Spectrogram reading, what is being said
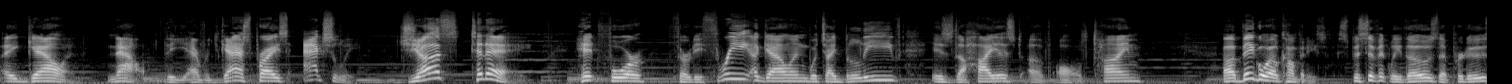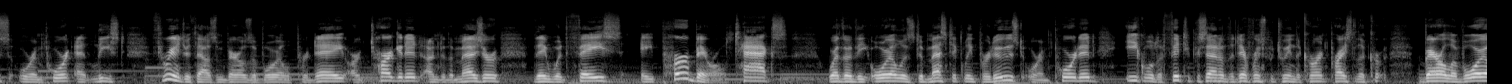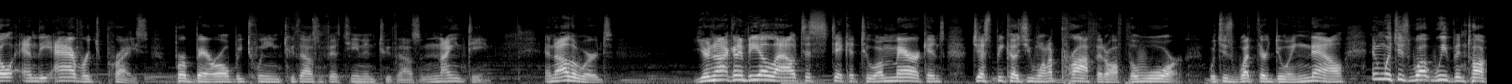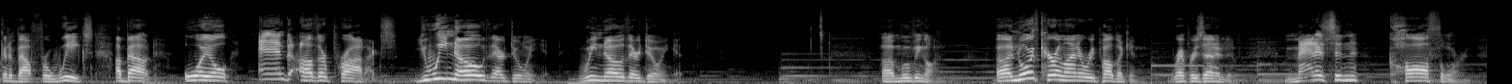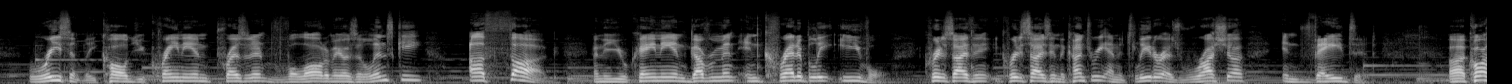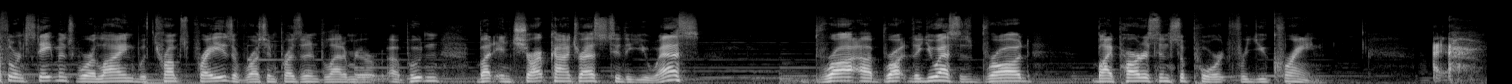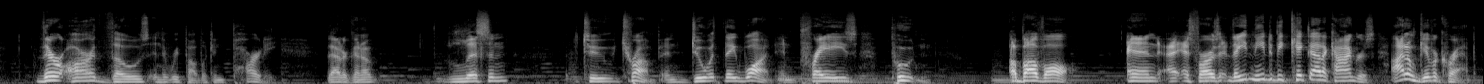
a gallon. Now, the average gas price actually just today hit 4.33 a gallon, which I believe is the highest of all time. Uh, big oil companies, specifically those that produce or import at least 300,000 barrels of oil per day, are targeted under the measure. They would face a per barrel tax, whether the oil is domestically produced or imported, equal to 50% of the difference between the current price of the barrel of oil and the average price per barrel between 2015 and 2019. In other words, you're not going to be allowed to stick it to Americans just because you want to profit off the war, which is what they're doing now, and which is what we've been talking about for weeks about oil and other products. We know they're doing it. We know they're doing it. Uh, moving on. Uh, North Carolina Republican Representative Madison Cawthorn recently called Ukrainian President Volodymyr Zelensky a thug and the Ukrainian government incredibly evil, criticizing, criticizing the country and its leader as Russia invades it. Uh, Cawthorn's statements were aligned with Trump's praise of Russian President Vladimir uh, Putin, but in sharp contrast to the U.S., broad, uh, broad, the U.S.'s broad bipartisan support for Ukraine. I, there are those in the Republican Party that are going to listen to Trump and do what they want and praise Putin above all. And as far as they need to be kicked out of Congress, I don't give a crap.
